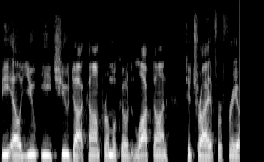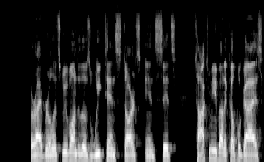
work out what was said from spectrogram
B L U E chew.com, promo code locked on to try it for free. All right, bro, let's move on to those week 10 starts and sits. Talk to me about a couple guys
